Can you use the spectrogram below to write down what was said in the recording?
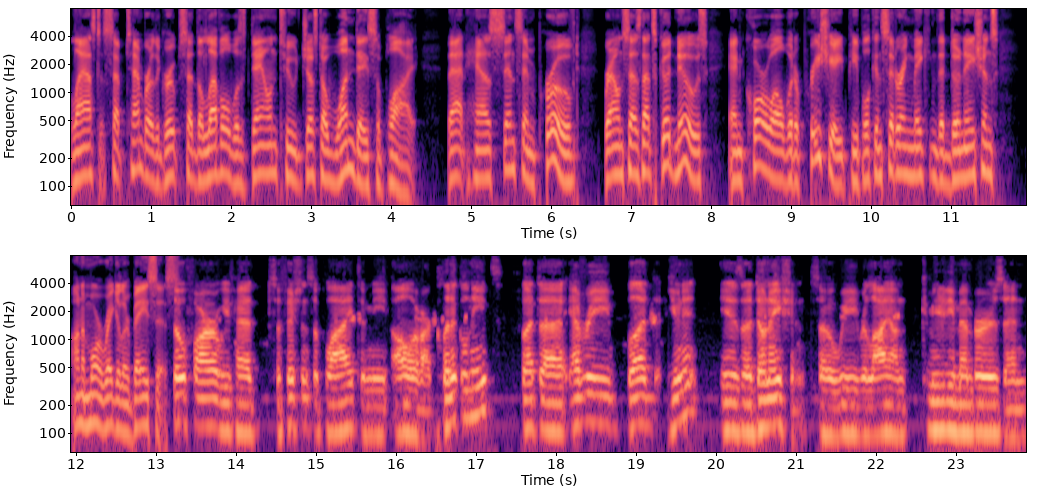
Last September, the group said the level was down to just a one day supply. That has since improved. Brown says that's good news, and Corewell would appreciate people considering making the donations on a more regular basis. So far, we've had sufficient supply to meet all of our clinical needs, but uh, every blood unit is a donation. So we rely on community members and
